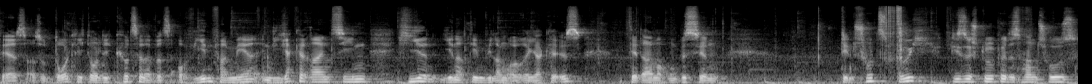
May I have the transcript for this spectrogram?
Der ist also deutlich, deutlich kürzer. Da wird es auf jeden Fall mehr in die Jacke reinziehen. Hier, je nachdem wie lang eure Jacke ist, habt ihr da noch ein bisschen den Schutz durch diese Stulpe des Handschuhs.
